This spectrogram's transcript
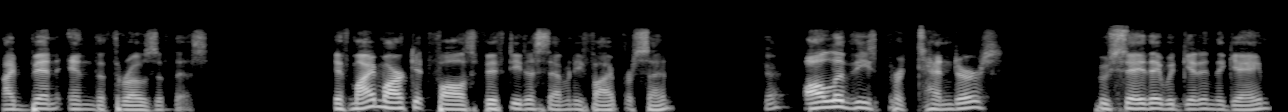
I've been in the throes of this. If my market falls fifty to seventy five percent, Okay. all of these pretenders who say they would get in the game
